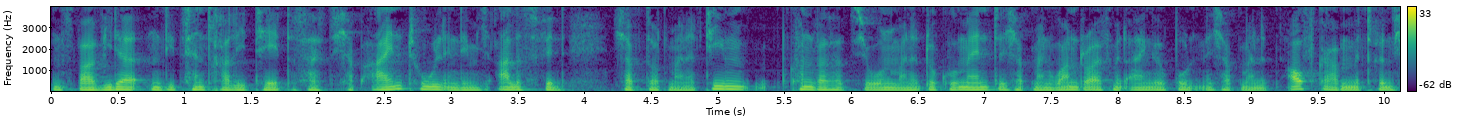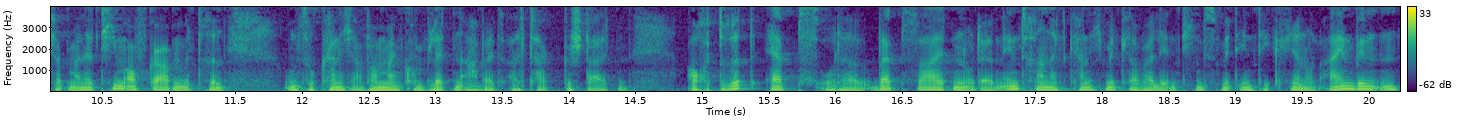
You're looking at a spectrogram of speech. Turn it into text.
Und zwar wieder die Zentralität. Das heißt, ich habe ein Tool, in dem ich alles finde. Ich habe dort meine Teamkonversationen, meine Dokumente, ich habe mein OneDrive mit eingebunden, ich habe meine Aufgaben mit drin, ich habe meine Teamaufgaben mit drin. Und so kann ich einfach meinen kompletten Arbeitsalltag gestalten. Auch Dritt-Apps oder Webseiten oder ein Intranet kann ich mittlerweile in Teams mit integrieren und einbinden.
